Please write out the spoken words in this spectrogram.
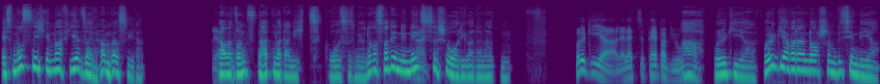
Es muss nicht immer viel sein, haben wir es wieder. Ja. Aber ansonsten hatten wir da nichts Großes mehr. Ne? Was war denn die nächste Show, die wir dann hatten? Full Gear, der letzte Pay-Per-View. Ah, Fulgia. Fulgia war dann doch schon ein bisschen näher.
